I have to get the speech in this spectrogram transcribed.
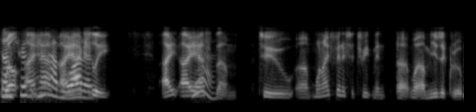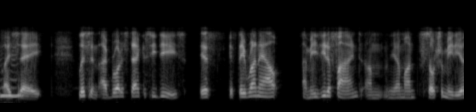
So well I'm sure that i you have, have a i lot actually i i Yeah. asked them to um when i finish a treatment uh well, a music group i Mhm. say listen i brought a stack of cds if if they run out i'm easy to find. I'm you know, i'm on social media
